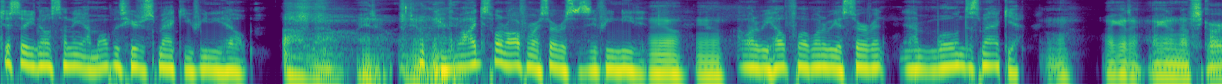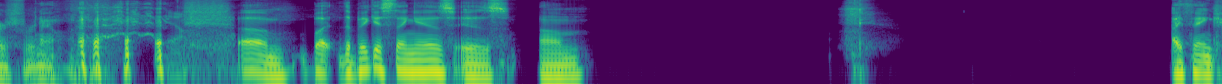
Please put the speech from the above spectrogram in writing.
just so you know, Sonny, I'm always here to smack you if you need help. oh no, don't, I don't need that. well, I just want to offer my services if you need it. Yeah, yeah, I want to be helpful. I want to be a servant. I'm willing to smack you. yeah. I got a, I got enough scars for now. Yeah. Um, but the biggest thing is, is, um, I think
